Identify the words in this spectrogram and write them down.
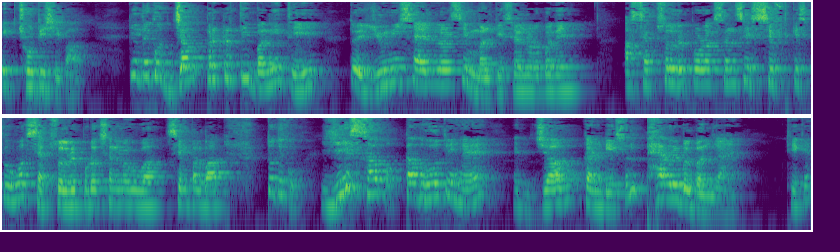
एक छोटी सी बात कि देखो जब प्रकृति बनी थी तो यूनिसेलुलर से मल्टीसेलुलर बने। असेक्सुअल रिप्रोडक्शन से शिफ्ट किस पे हुआ? सेक्सुअल रिप्रोडक्शन में हुआ। सिंपल बात। तो देखो, ये सब कब होते हैं? जब कंडीशन फेवरेबल बन जाए। ठीक है?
